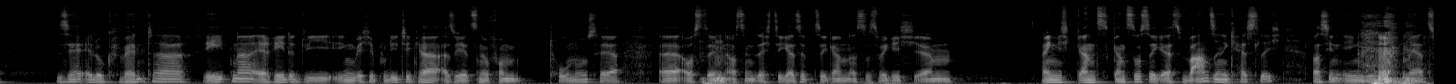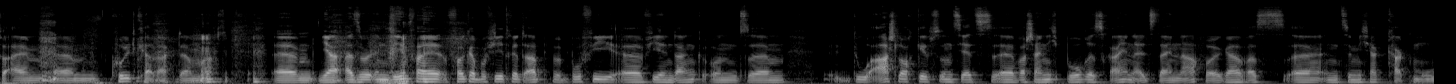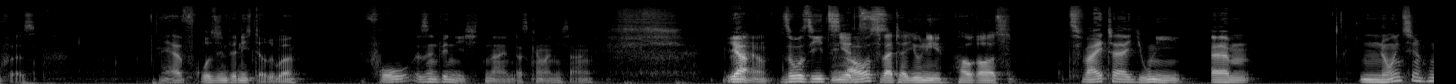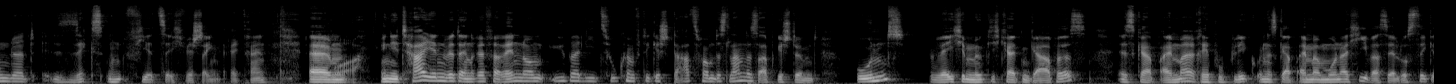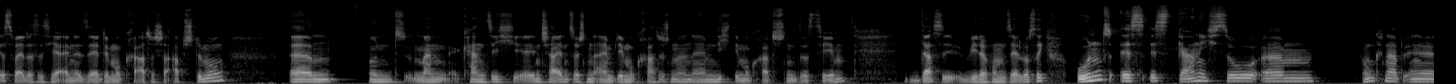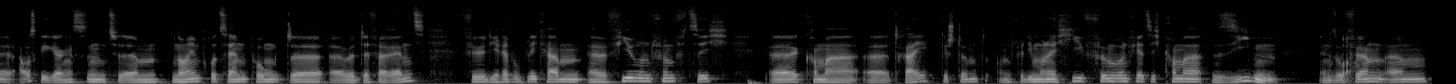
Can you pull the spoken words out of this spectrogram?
sehr eloquenter Redner. Er redet wie irgendwelche Politiker, also jetzt nur vom Tonus her, äh, aus, den, mhm. aus den 60er, 70ern. Das ist wirklich ähm, eigentlich ganz, ganz lustig. Er ist wahnsinnig hässlich, was ihn irgendwie noch mehr zu einem ähm, Kultcharakter macht. ähm, ja, also in dem Fall, Volker Bouffier tritt ab. Buffy, äh, vielen Dank. Und ähm, du Arschloch gibst uns jetzt äh, wahrscheinlich Boris rein als deinen Nachfolger, was äh, ein ziemlicher Kack-Move ist. Ja, froh sind wir nicht darüber. Froh sind wir nicht, nein, das kann man nicht sagen. Ja, ja. so sieht's Jetzt aus. 2. Juni, hau raus. 2. Juni. Ähm, 1946, wir steigen direkt rein. Ähm, in Italien wird ein Referendum über die zukünftige Staatsform des Landes abgestimmt. Und welche Möglichkeiten gab es? Es gab einmal Republik und es gab einmal Monarchie, was sehr lustig ist, weil das ist ja eine sehr demokratische Abstimmung. Ähm, und man kann sich entscheiden zwischen einem demokratischen und einem nicht demokratischen System. Das wiederum sehr lustig. Und es ist gar nicht so ähm, unknapp äh, ausgegangen. Es sind ähm, 9 Prozentpunkte äh, Differenz. Für die Republik haben äh, 54,3 äh, gestimmt und für die Monarchie 45,7. Insofern ähm,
